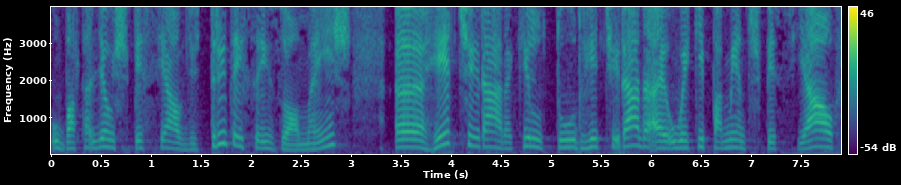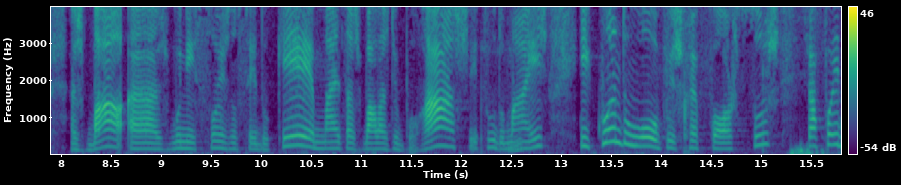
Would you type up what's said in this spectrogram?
o batalhão especial de 36 homens uh, retirar aquilo tudo, retirar uh, o equipamento especial, as, as munições não sei do que, mais as balas de borracha e tudo uhum. mais. E quando houve os reforços, já foi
